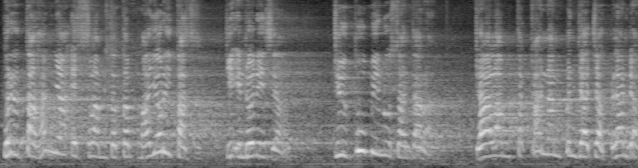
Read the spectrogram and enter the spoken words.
Bertahannya Islam tetap mayoritas di Indonesia, di bumi Nusantara, dalam tekanan penjajah Belanda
